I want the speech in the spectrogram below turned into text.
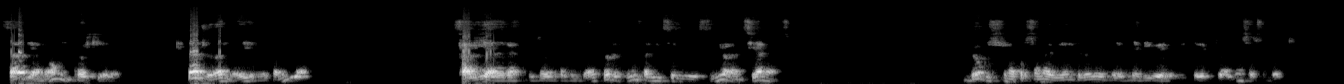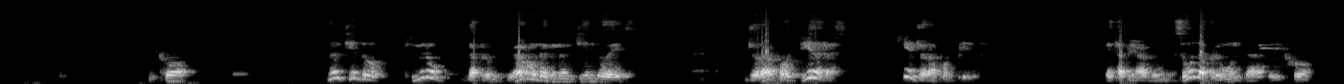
sabia, ¿no? Un cualquiera. Está ayudando ahí en el familia. Sabía de la escritura de familia. Pero le pregunta, dice, señor anciano, veo que es una persona evidentemente de, nivel intelectual, no sé su Dijo, no entiendo, primero, la, la primera pregunta que no entiendo es, llorar por piedras. ¿Quién llora por piedras? Esta primera pregunta. Segunda pregunta, dijo,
